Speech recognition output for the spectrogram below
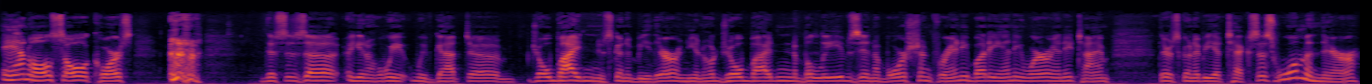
And also, of course, this is uh you know we we've got uh, Joe Biden is going to be there, and you know Joe Biden believes in abortion for anybody, anywhere, anytime. There's going to be a Texas woman there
